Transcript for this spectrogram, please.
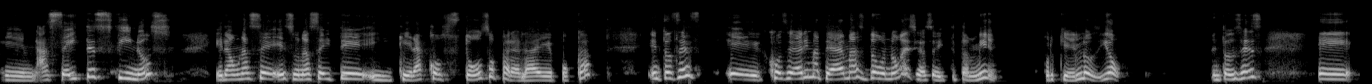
en aceites finos. Era un es un aceite que era costoso para la época. Entonces, eh, José de Arimatea además donó ese aceite también, porque él lo dio. Entonces, eh,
